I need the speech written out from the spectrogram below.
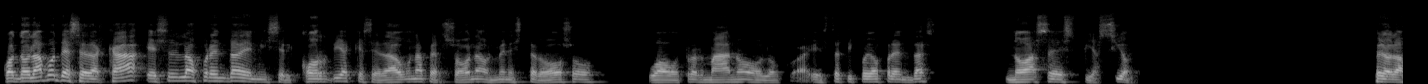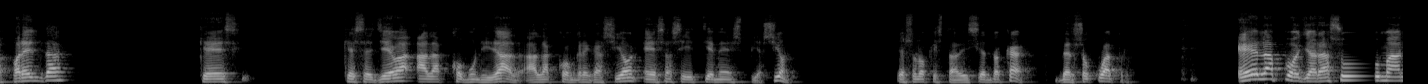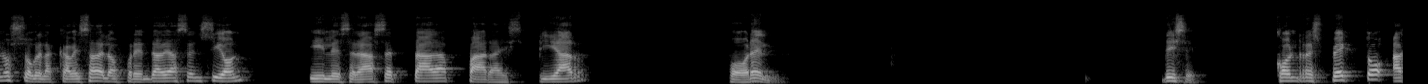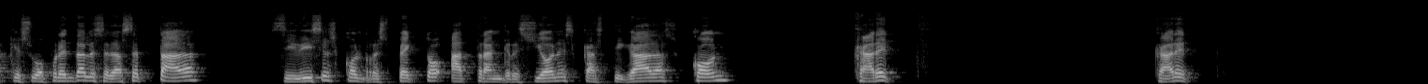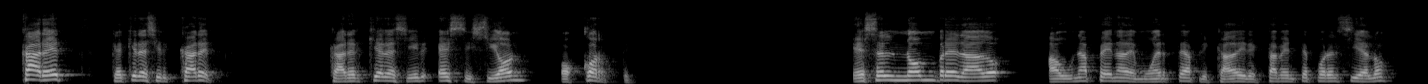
cuando hablamos de sedacá, esa es la ofrenda de misericordia que se da a una persona, a un menesteroso o a otro hermano, o este tipo de ofrendas no hace expiación. Pero la ofrenda que es que se lleva a la comunidad, a la congregación, esa sí tiene expiación. Eso es lo que está diciendo acá, verso 4. Él apoyará su mano sobre la cabeza de la ofrenda de ascensión y le será aceptada para espiar por él. Dice, con respecto a que su ofrenda le será aceptada, si dices con respecto a transgresiones castigadas con caret. Caret. Caret, ¿qué quiere decir caret? Caret quiere decir escisión o corte. Es el nombre dado a una pena de muerte aplicada directamente por el cielo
